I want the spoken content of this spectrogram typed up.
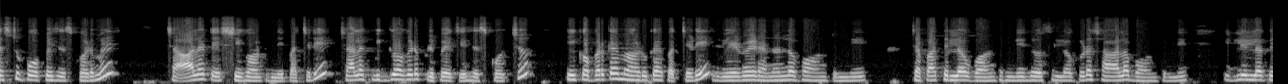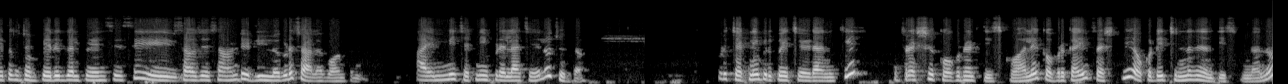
జస్ట్ పోపు వేసేసుకోవడమే చాలా టేస్టీగా ఉంటుంది ఈ పచ్చడి. చాలా క్విక్గా కూడా ప్రిపేర్ చేసేసుకోవచ్చు. ఈ కొబ్బరికాయ మామిడికాయ పచ్చడి వేడివేడి అన్నంలో బాగుంటుంది. చపాతీల్లో బాగుంటుంది. దోశల్లో కూడా చాలా బాగుంటుంది. ఇడ్లీలోకి అయితే కొంచెం పెరుగు కలిపి వేసేసి సర్వ్ చేసామంటే ఇడ్లీలో కూడా చాలా బాగుంటుంది. ఆ చట్నీ ఇప్పుడు ఎలా చేయాలో చూద్దాం. ఇప్పుడు చట్నీ ప్రిపేర్ చేయడానికి ఫ్రెష్ కోకోనట్ తీసుకోవాలి. కొబ్బరికాయ ఫ్రెష్ది ఒకటి చిన్నది నేను తీసుకున్నాను.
